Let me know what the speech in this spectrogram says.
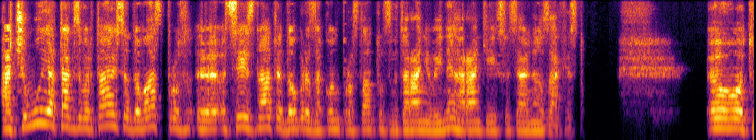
А чому я так звертаюся до вас про цей знати добре закон про статус ветеранів війни, гарантії їх соціального захисту? Е, От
